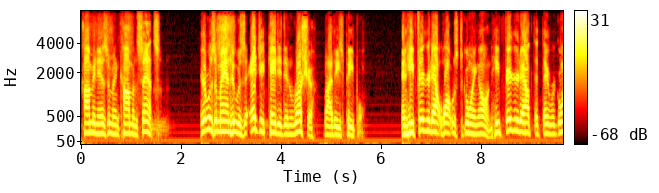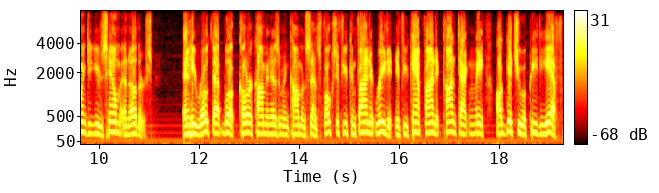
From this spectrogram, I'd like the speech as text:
Communism, and Common Sense. Here was a man who was educated in Russia by these people, and he figured out what was going on. He figured out that they were going to use him and others. And he wrote that book color communism and common sense. Folks if you can find it read it. If you can't find it contact me. I'll get you a pdf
